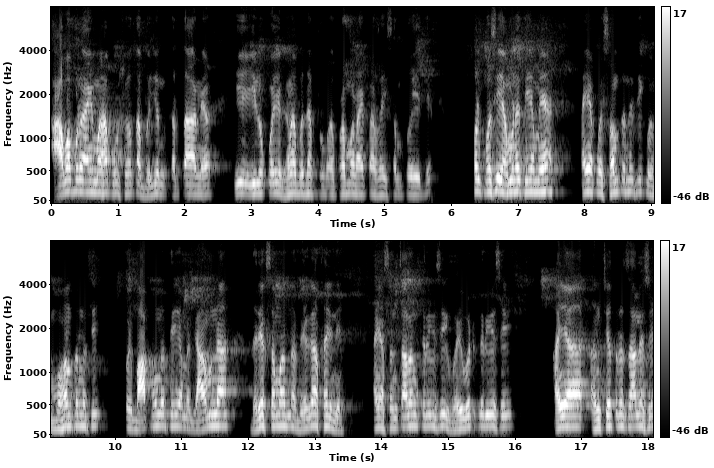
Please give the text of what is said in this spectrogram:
આવા પણ અહીં મહાપુરુષો હતા, ભજન કરતા અને એ એ લોકોએ ઘણા બધા પ્ર- પ્રમાણ આપ્યા છે, એ સંતોએ છે પણ પછી હમણાંથી અમે અહીંયા કોઈ સંત નથી, કોઈ મહંત નથી, કોઈ બાપુ નથી, અમે ગામના દરેક સમાજના ભેગા થઈને અહીંયા સંચાલન કરીએ છીએ, વહીવટ કરીએ છીએ. અહીંયા અંચેત્ર ચાલે છે,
